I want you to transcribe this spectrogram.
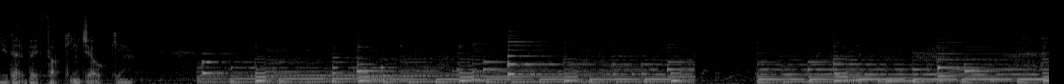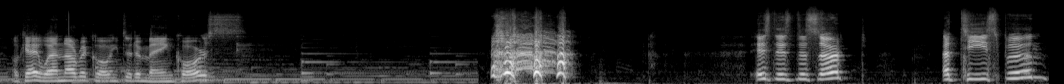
You gotta be fucking joking. Okay, when are we going to the main course? Is this dessert? A teaspoon?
